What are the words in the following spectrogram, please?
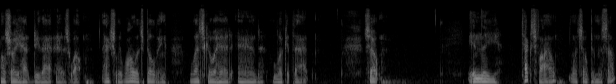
I'll show you how to do that as well. Actually, while it's building, let's go ahead and look at that. So in the text file, let's open this up.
